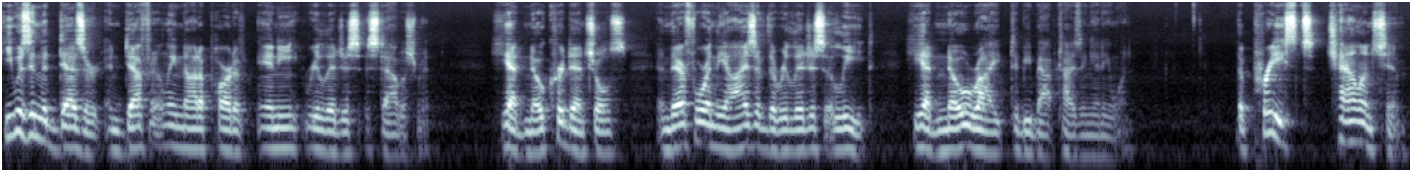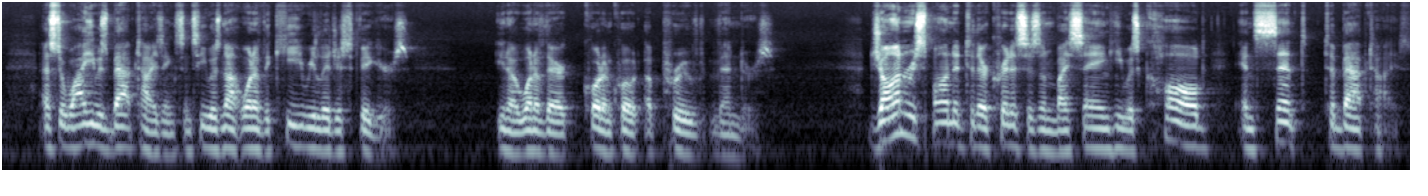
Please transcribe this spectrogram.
He was in the desert and definitely not a part of any religious establishment. He had no credentials, and therefore, in the eyes of the religious elite, he had no right to be baptizing anyone. The priests challenged him as to why he was baptizing since he was not one of the key religious figures you know, one of their quote unquote approved vendors. John responded to their criticism by saying he was called and sent to baptize.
